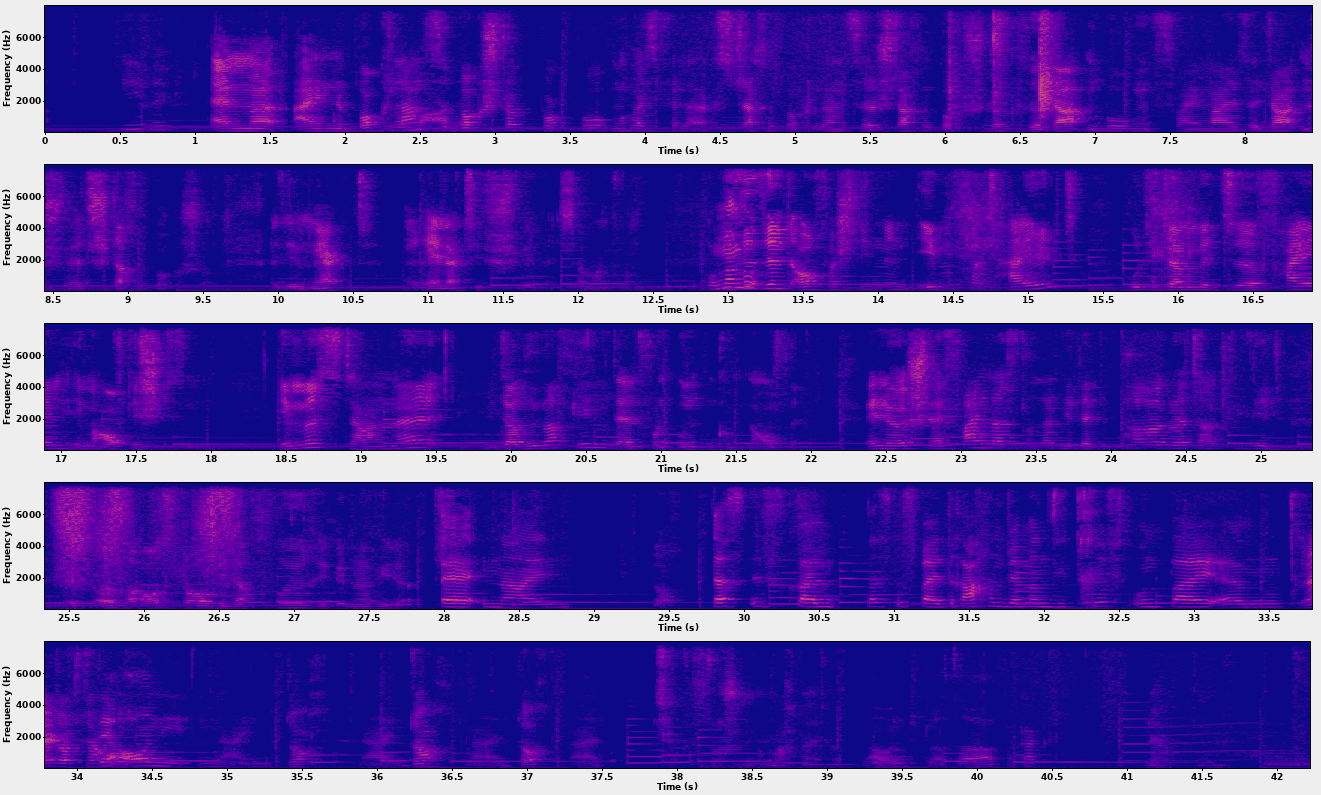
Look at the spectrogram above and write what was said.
Direkt. Ähm, eine Bocklanze, Normale. Bockstock, Bockbogen, Holzfäller, Stachelbocklanze, Stachelbockstock, Soldatenbogen, zweimal Soldatenschwert, Stachelbockstock. Also ihr merkt, relativ schwierig am Anfang. Und Diese sind auf verschiedenen Ebenen verteilt, wo die dann mit äh, Pfeilen immer auf dich schießen. Ihr müsst dann ne, darüber fliegen, denn von unten kommt ein Aufwind. Wenn ihr euch schnell fallen lasst und dann wieder die Paragleiter aktiviert, ist eure Ausdauer wieder voll regeneriert. Äh, nein. Doch. Das ist beim, das ist bei Drachen, wenn man sie trifft und bei ähm, Ja, doch, der doch. Orni. Nein, Doch, nein, doch, nein, doch. nein. Ich hab das doch schon gemacht, Alter. Na und du hast aber verkackt. Ja.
